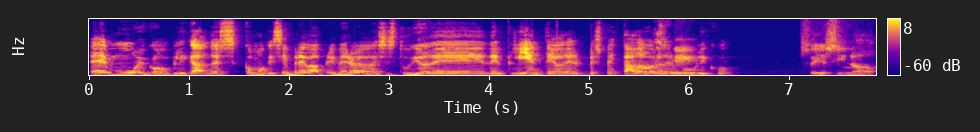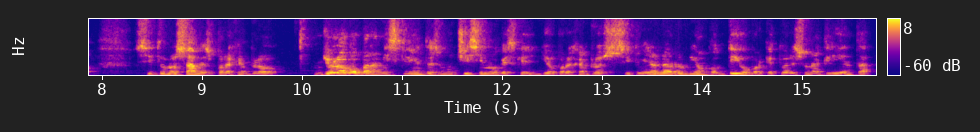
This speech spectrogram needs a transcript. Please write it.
es muy complicado. Entonces, como que siempre va primero ese estudio del cliente o del espectador o del público. Sí, si no, si tú no sabes, por ejemplo, yo lo hago para mis clientes muchísimo, que es que yo, por ejemplo, si tuviera una reunión contigo porque tú eres una clienta,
